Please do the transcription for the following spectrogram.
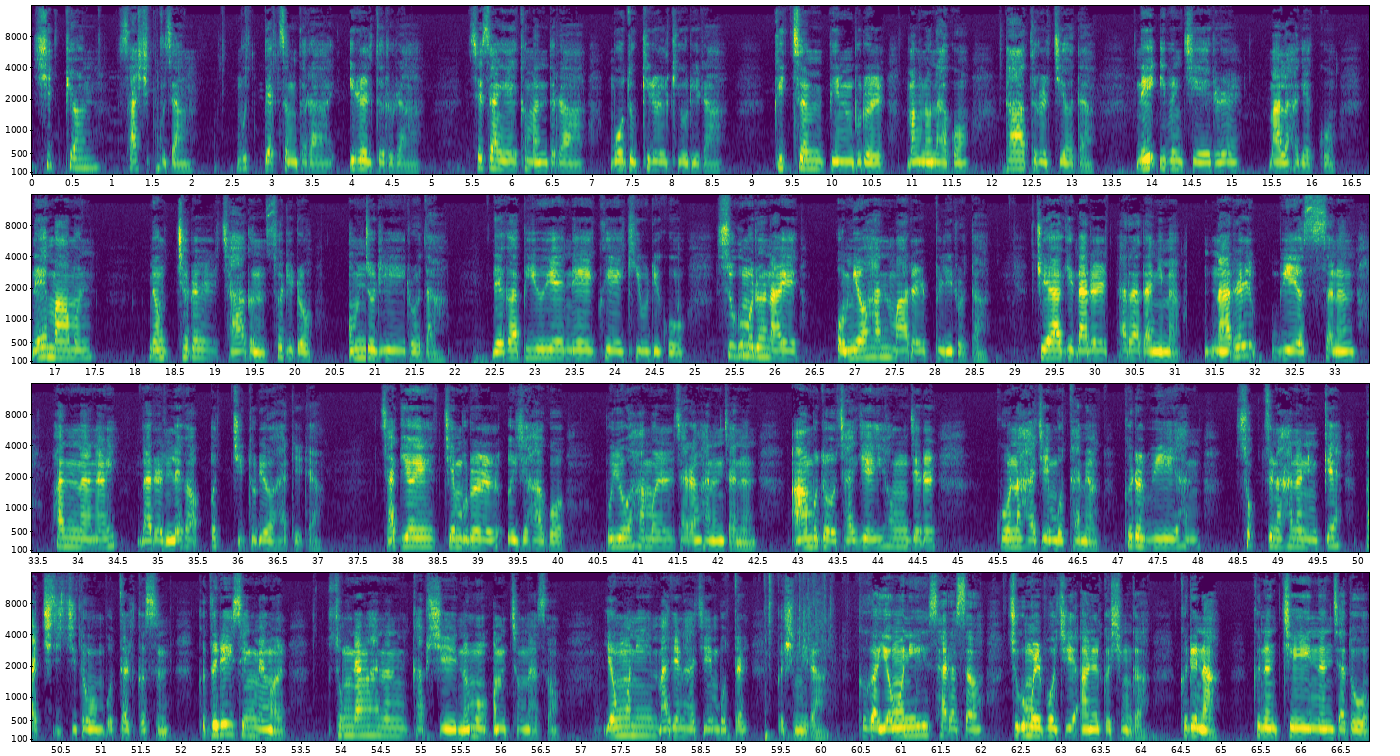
시편 49장. 묻 백성들아 이를 들으라. 세상에 그만들아 모두 귀를 기울이라. 귀천 빈 불을 막론하고 다 들을지어다. 내 입은 지혜를 말하겠고 내 마음은 명철을 작은 소리로 엄조리로다. 내가 비유에 내 귀에 기울이고 수금으로 나의 오묘한 말을 불리로다. 죄악이 나를 따라다니며 나를 위해서는 환난의 나를 내가 어찌 두려워하리랴. 자기의 재물을 의지하고 부유함을 자랑하는 자는 아무도 자기의 형제를 구원하지 못하면 그를 위한 속죄는 하나님께 바치지도 못할 것은 그들의 생명을 속량하는 값이 너무 엄청나서 영원히 마련하지 못할 것임이라. 그가 영원히 살아서 죽음을 보지 않을 것인가. 그러나 그는 죄 있는 자도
